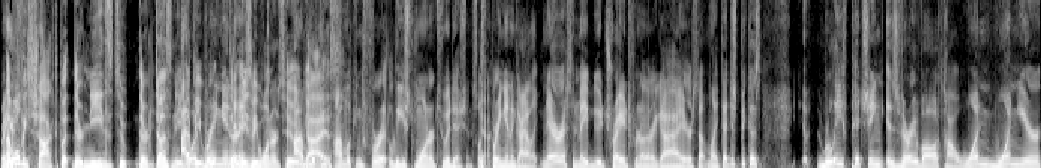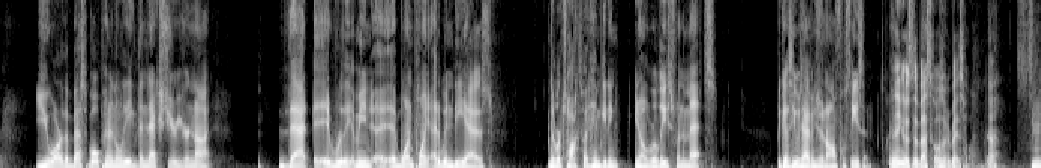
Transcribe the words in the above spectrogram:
I won't be shocked, but there needs to. There does need I to be. bring in there a- needs to be one or 2 I'm guys. Looking, I'm looking for at least one or two additions. Let's Yeah. bring in a guy like Neris and maybe you trade for another guy or something like that. Just because relief pitching is very volatile. One one year you are the best bullpen in the league, the next year you're not. That it really, I mean, at one point Edwin Diaz, there were talks about him getting you know released from the Mets because he was having such an awful season, I think he was the best closer in baseball. Yeah. Hmm.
